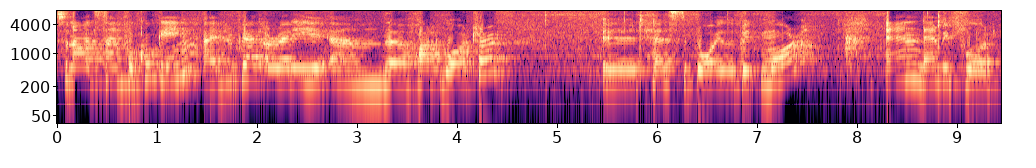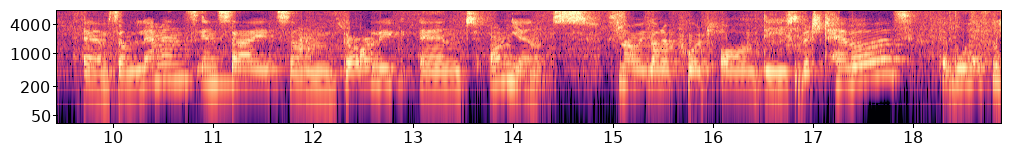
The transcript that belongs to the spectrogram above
So now it's time for cooking. I prepared already um, the hot water. It has to boil a bit more. And then we put um, some lemons inside, some garlic and onions. So now we're gonna put all these vegetables. Tabu, help me.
